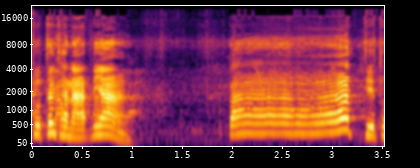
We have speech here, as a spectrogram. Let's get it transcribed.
ชุดถึงขนาดเนี่ยป้าดที่โท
